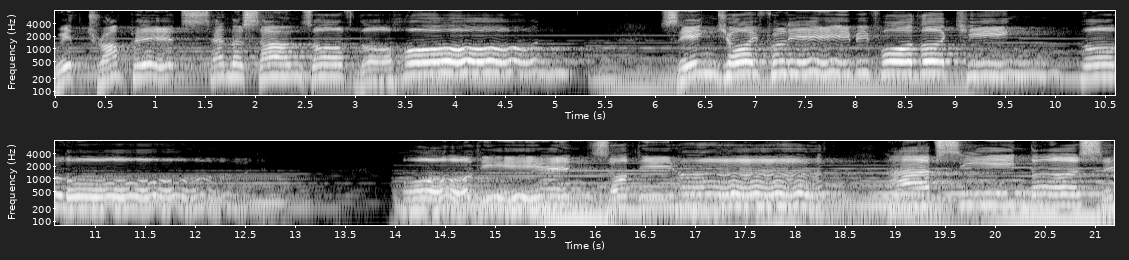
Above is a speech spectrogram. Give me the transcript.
with trumpets and the sounds of the horn. Sing joyfully before the King, the Lord. All the ends of the earth seen the saving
